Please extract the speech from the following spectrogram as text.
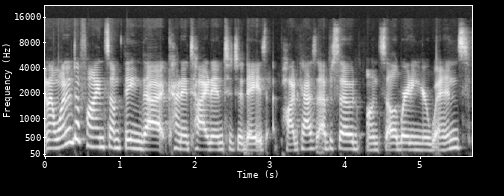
And I wanted to find something that kind of tied into today's podcast episode on celebrating your wins.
